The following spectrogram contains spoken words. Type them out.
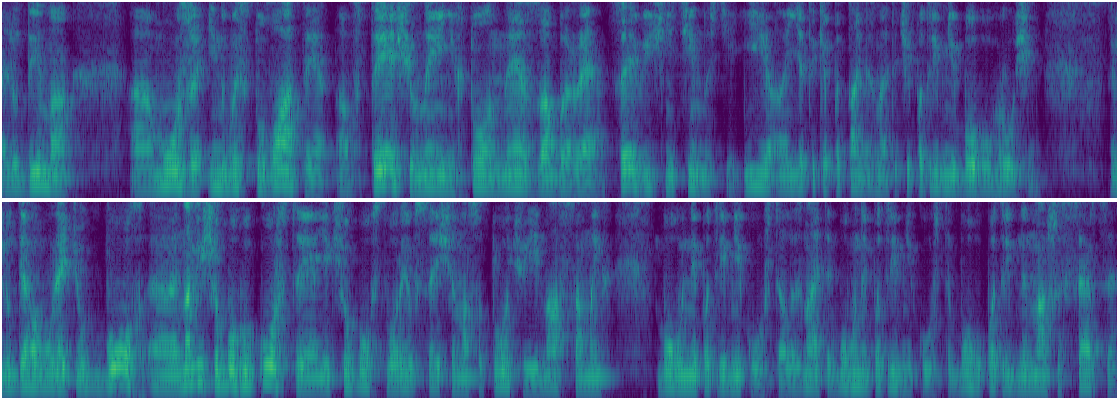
людина е, може інвестувати в те, що в неї ніхто не забере. Це вічні цінності. І е, є таке питання: знаєте, чи потрібні Богу гроші? Люди говорять, «О, Бог, е, навіщо Богу кошти, якщо Бог створив все, що нас оточує, і нас самих. Богу не потрібні кошти. Але знаєте, Богу не потрібні кошти, Богу потрібне наше серце.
